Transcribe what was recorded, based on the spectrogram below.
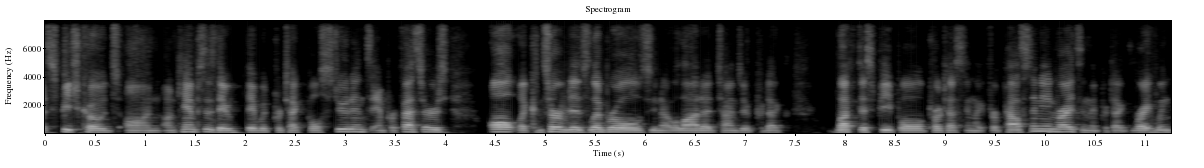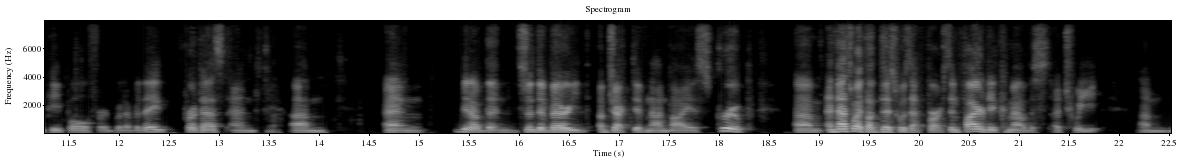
uh, speech codes on on campuses. They they would protect both students and professors, all like conservatives, liberals. You know, a lot of times they protect leftist people protesting like for Palestinian rights, and they protect right wing people for whatever they protest. And um, and you know, the, so the very objective, non-biased group. Um, and that's why I thought this was at first. And Fire did come out with a tweet, um,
